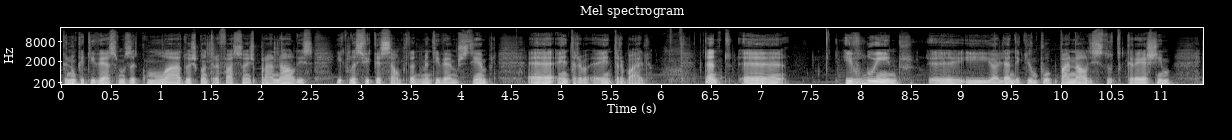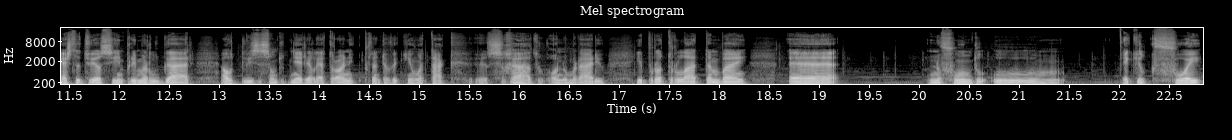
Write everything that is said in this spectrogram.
que nunca tivéssemos acumulado as contrafações para análise e classificação. Portanto, mantivemos sempre uh, em, tra em, trabalho. Portanto, uh, evoluindo e olhando aqui um pouco para a análise do decréscimo, esta deveu-se, em primeiro lugar, à utilização do dinheiro eletrónico, portanto, houve aqui um ataque cerrado ao numerário, e, por outro lado, também, no fundo, o, aquilo que foi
